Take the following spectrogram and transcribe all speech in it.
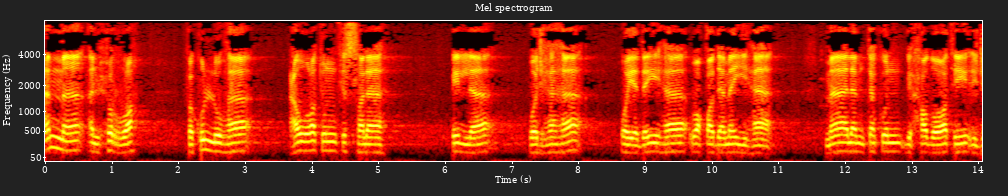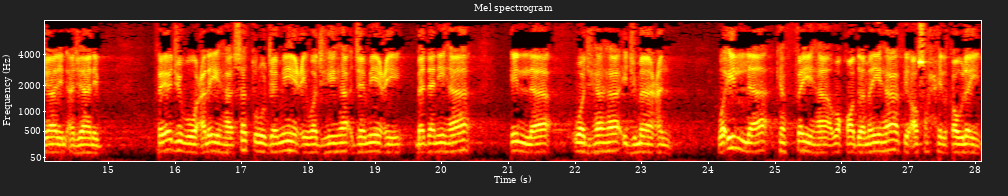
أما الحرة فكلها عورة في الصلاة إلا وجهها ويديها وقدميها ما لم تكن بحضرة رجال أجانب. فيجب عليها ستر جميع وجهها جميع بدنها إلا وجهها إجماعا وإلا كفيها وقدميها في أصح القولين.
